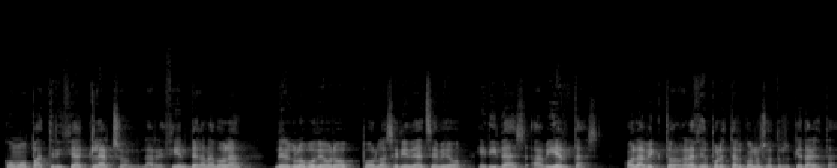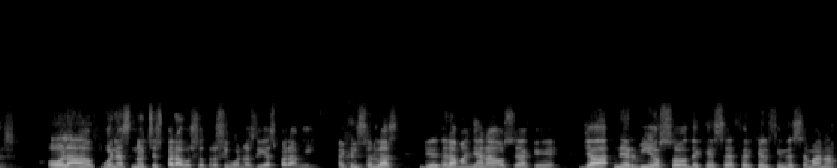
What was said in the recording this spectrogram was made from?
como Patricia Clarkson, la reciente ganadora del Globo de Oro por la serie de HBO Heridas Abiertas. Hola Víctor, gracias por estar con nosotros. ¿Qué tal estás? Hola, buenas noches para vosotros y buenos días para mí. Aquí son las 10 de la mañana, o sea que ya nervioso de que se acerque el fin de semana.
